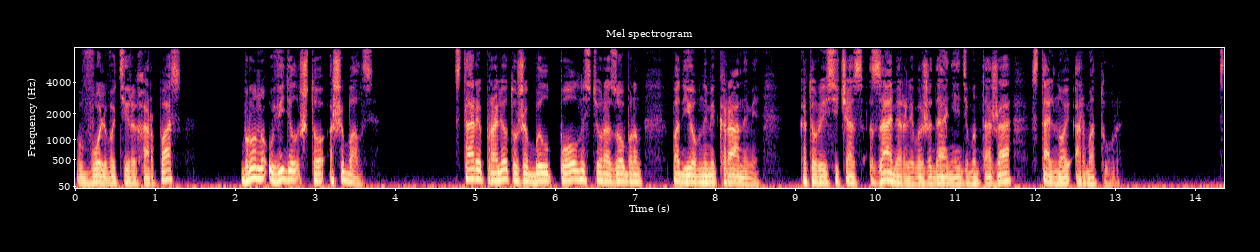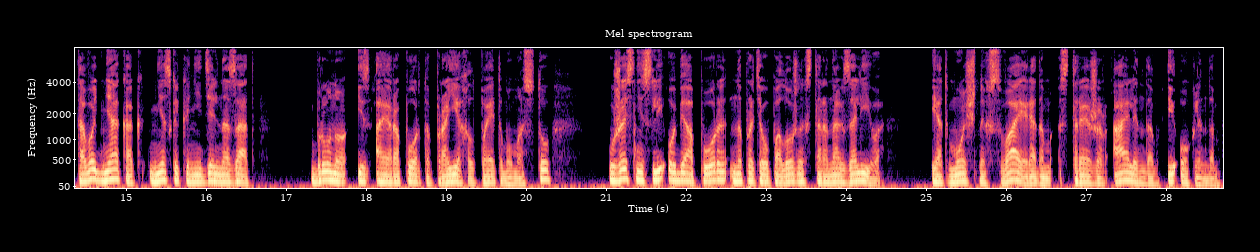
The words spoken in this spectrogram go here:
в Вольво-Харпас, Бруно увидел, что ошибался. Старый пролет уже был полностью разобран подъемными кранами, которые сейчас замерли в ожидании демонтажа стальной арматуры. С того дня, как несколько недель назад Бруно из аэропорта проехал по этому мосту, уже снесли обе опоры на противоположных сторонах залива, и от мощных свай рядом с Трежер-Айлендом и Оклендом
